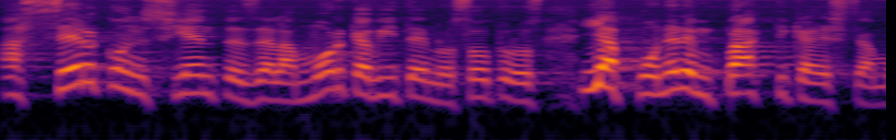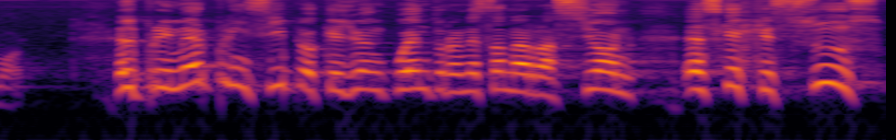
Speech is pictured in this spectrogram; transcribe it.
a ser conscientes del amor que habita en nosotros y a poner en práctica este amor. El primer principio que yo encuentro en esta narración es que Jesús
